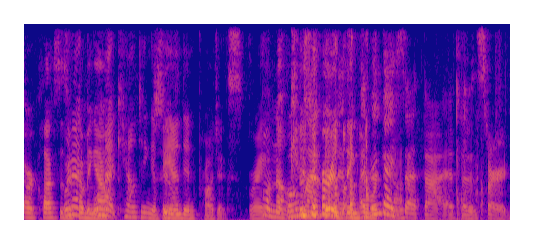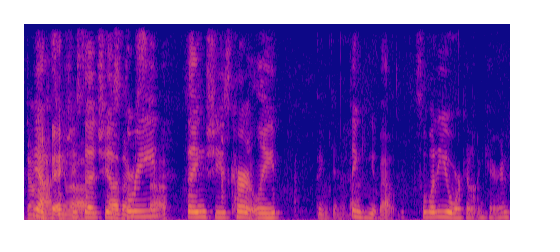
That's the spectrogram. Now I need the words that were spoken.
our classes We're are not, coming we're out. not counting soon. abandoned projects, right? Oh no, Oh my current goodness. things I think I on. said that at the start. Don't Yeah, ask me she about said she has three stuff. things she's currently thinking about. thinking about. So what are you working on, Karen?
